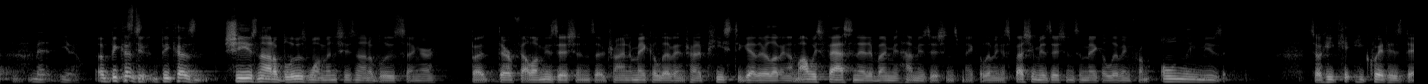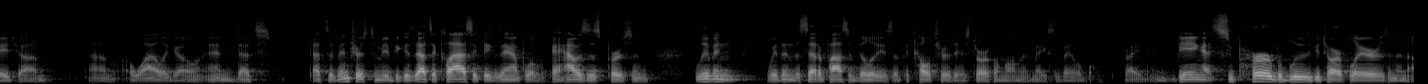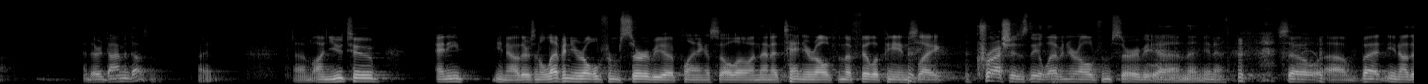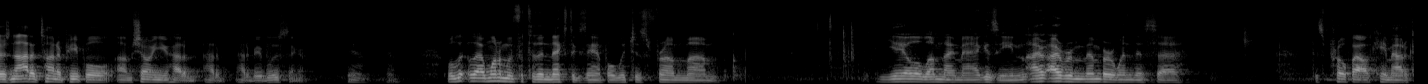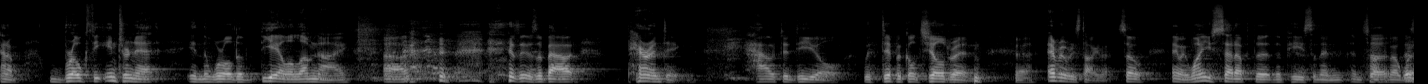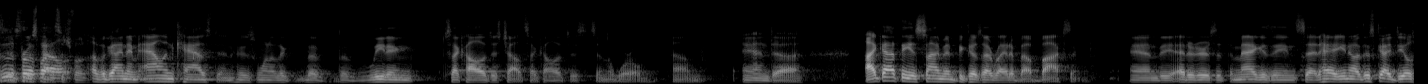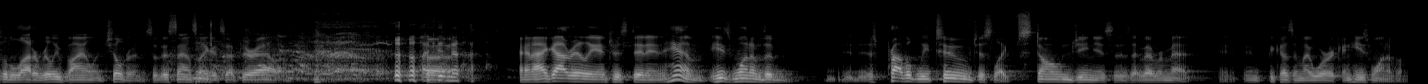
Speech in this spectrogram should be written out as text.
you know. Uh, because, because she's not a blues woman, she's not a blues singer, but they're fellow musicians. They're trying to make a living, trying to piece together a living. I'm always fascinated by how musicians make a living, especially musicians who make a living from only music. So he, he quit his day job um, a while ago, and that's, that's of interest to me because that's a classic example of okay, how is this person living within the set of possibilities that the culture, the historical moment makes available, right? And being a superb blues guitar player isn't enough. And they're a dime a dozen, right? Um, on YouTube, any you know, there's an 11-year-old from Serbia playing a solo, and then a 10-year-old from the Philippines like crushes the 11-year-old from Serbia, and then you know, so um, but you know, there's not a ton of people um, showing you how to how to how to be a blues singer. Yeah, yeah. Well, I want to move to the next example, which is from um, Yale Alumni Magazine. I, I remember when this, uh, this profile came out, it kind of broke the internet in the world of Yale alumni, because it was about parenting, how to deal with difficult children. Yeah. Everybody's talking about it. So, anyway, why don't you set up the, the piece and then and talk about where this is this, this profile passage of a guy named Alan Kazdin, who's one of the, the, the leading psychologists, child psychologists in the world. Um, and uh, I got the assignment because I write about boxing. And the editors at the magazine said, hey, you know, this guy deals with a lot of really violent children, so this sounds like it's up your alley. Uh, and I got really interested in him. He's one of the, there's probably two just like stone geniuses I've ever met in, in, because of my work, and he's one of them.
